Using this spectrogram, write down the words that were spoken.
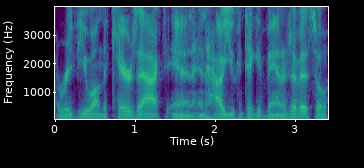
a review on the CARES Act and and how you can take advantage of it. So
